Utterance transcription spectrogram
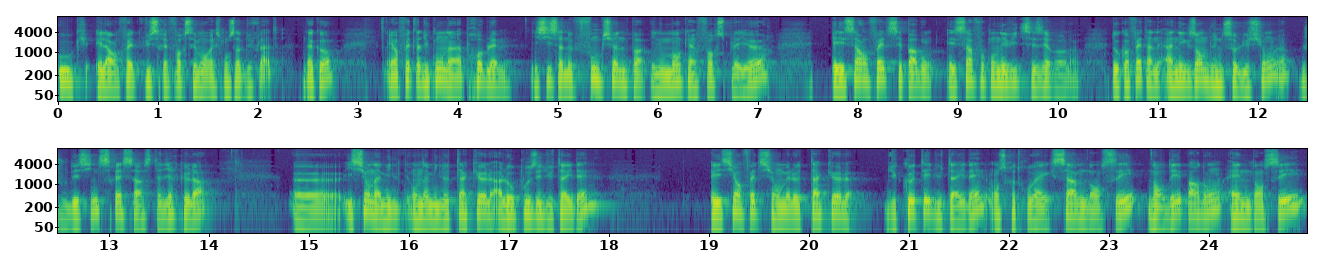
hook, et là en fait, lui serait forcément responsable du flat, d'accord? Et en fait, là du coup, on a un problème. Ici, ça ne fonctionne pas. Il nous manque un force player, et ça, en fait, c'est pas bon. Et ça, faut qu'on évite ces erreurs-là. Donc en fait, un, exemple d'une solution, je vous dessine, serait ça. C'est-à-dire que là, euh, ici, on a, mis, on a mis le tackle à l'opposé du tight end. Et ici, en fait, si on met le tackle du côté du tight end, on se retrouve avec Sam dans C, dans D, pardon, N dans C,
